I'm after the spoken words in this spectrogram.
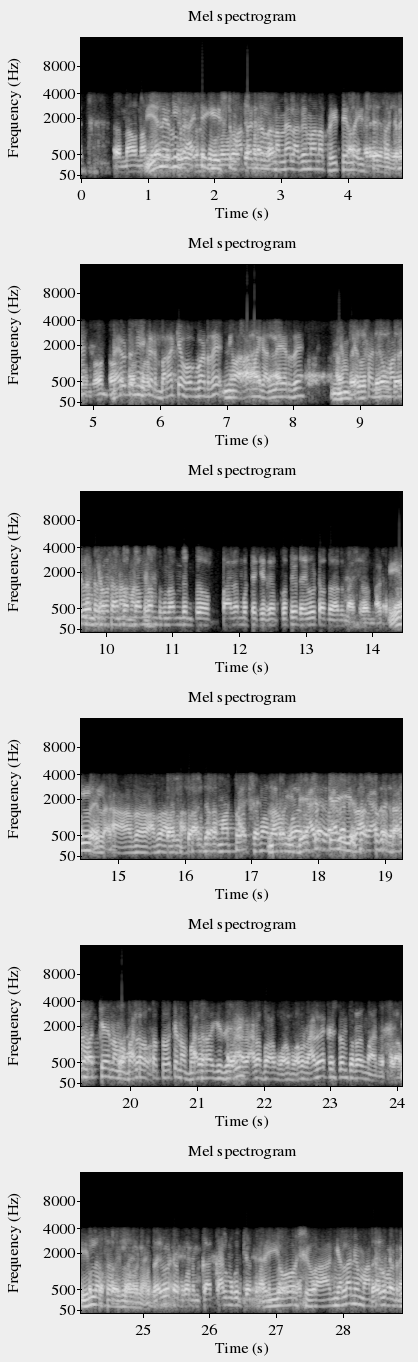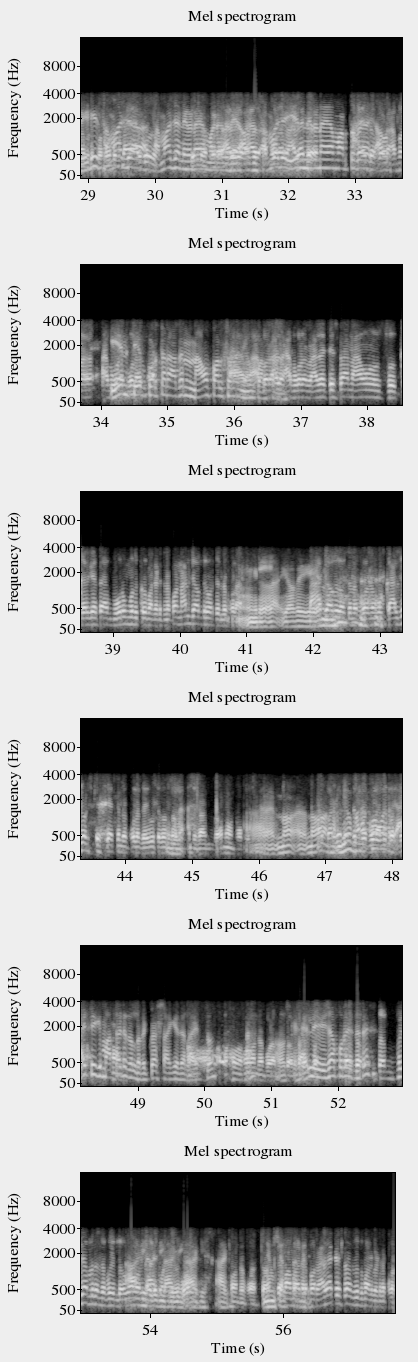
ನಾವು ನಮ್ಮ ಏನಿರ್ಲಿ ಆಯ್ತು ಈಗ ಇಷ್ಟು ಮಾತಾಡಿದ್ರಲ್ಲ ನಮ್ಮ ಮೇಲೆ ಅಭಿಮಾನ ಪ್ರೀತಿಯಿಂದ ಇಷ್ಟೇ ಸಾಕ್ರಿ. ದಯವಿಟ್ಟು ನೀವು ಈ ಕಡೆ ಬರಕ್ಕೆ ಹೋಗ್ಬೇಡ್ರಿ. ನೀವು ಆರಾಮಾಗಿ ಅಲ್ಲೇ ಇರ್ರಿ. ನಿಮ್ ಕೆಲಸ ನೀವು ಮಾಡ್ರಿ ನಮ್ ಕೆಲಸ ನಾವು ಮಾಡ್ತೀವಿ. ನಮ್ದು ಪಾದ ಮುಟ್ಟಕ್ಕೆ ಕೂತೀವಿ ದಯವಿಟ್ಟು ಒಂದು ಅದನ್ನ ಆಶೀರ್ವಾದ ಮಾಡಿ ಇಲ್ಲ ಇಲ್ಲ ಅದು ಅದು ಸ್ವಲ್ಪ- ಅಸಾಧ್ಯದ ಮಾತು. ಕ್ಷಮ ನಾವು ಈ ಮಾಡ್ಕೊಳ್ಳಿ. ದೇಶಕ್ಕೆ ಈ ರಾಜ- ರಾಷ್ಟ್ರದ ರಾಜ- ಧರ್ಮಕ್ಕೆ ನಮ್ಮ ಬಸವ ತತ್ವಕ್ಕೆ ನಾವು ಬದ್ಧರಾಗಿದ್ದೀವಿ. ರಾಧಾಕೃಷ್ಣನ್ ಸಲುವಾಗಿ ಮಾಡ್ರಿ ಇಲ್ಲ sir, ಇಲ್ಲ, ಇಲ್ಲ, ಇಲ್ಲ. ದಯವಿಟ್ಟು ನಿಮ್ ಕಾ- ಕಾಲ್ ಮುಗಿದ್ ಕೇಳ್ತೀನಿ. ಅಯ್ಯೋ ಶಿವ ಹಂಗೆಲ್ಲ ನೀವು ಮಾತಾಡ್ಬೇಡ್ರಿ. ಇಡೀ ಸಮಾಜ ಸಮಾಜ ನಿರ್ಣಯ ಮಾಡ್ಯಾರ ಸಮಾಜ ಏನ್ ನಿರ್ಣಯ ಮಾಡ್ತದೆ ಅವ್ರು ಏನ್ ತೀರ್ಪು ಕೊಡ್ತಾರ ಅದನ್ನ ನಾವು ಪಾಲಿಸೋಣ ನೀವು ಪಾಲಿಸೋಣ. ರಾಧಾಕೃಷ್ಣ ನಾವು ಖರ್ಗೆ ಸಾಹೇಬ್ ಮೂರು ಮುದುಕರು ಮಾತಾಡ್ತೀನಪ್ಪ ನಾನು ಜವಾಬ್ದಾರಿ ಹೊಡ್ತೀನಿ ಕೂಡ ಇಲ್ಲ ಅದು ನಾನು ಏನು ಜವಾಬ್ದಾರಿ ನಿಮ್ಗೆ ಕಾಲ್ ಜೋಡಿಸಿ ಕೇಳ್ತೀನಿ ಕೂಡ ದಯವಿಟ್ಟು ಒಂದು ನೋ- ನೋಡೋಣ ನೀವು ಬರಕ್ ಹೋಗ್ಬೇಡ್ರಿ. ಆಯ್ತು ಈಗ ಮಾತಾಡಿರಲ್ಲ ರಿಕ್ವೆಸ್ಟ್ ಆಗಿದೆಲ್ಲ ಆಯ್ತು. ಎಲ್ಲಿ ವಿಜಾಪುರ ಇದ್ದೀರಿ? ಆಗ್ಲಿ, ಆಗ್ಲಿ, ಆಗ್ಲಿ, ಆಗ್ಲಿ, ಆಗ್ಲಿ. ನಿಮ್ ಕೆಲ್ಸ ನಡೀಲಿ. ರಾಧಾಕೃಷ್ಣ ಇದು ಮಾಡ್ಬೇಡ್ರಪ್ಪ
